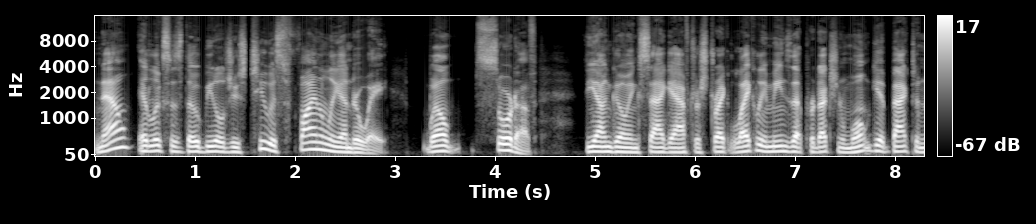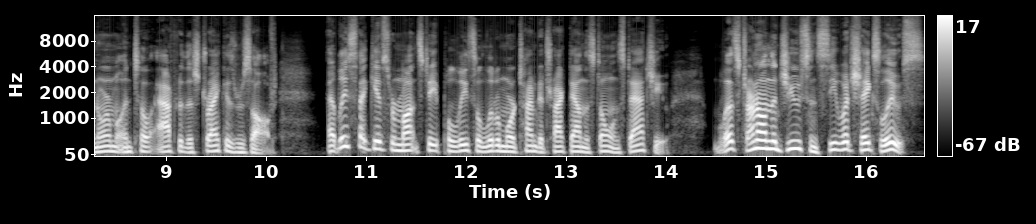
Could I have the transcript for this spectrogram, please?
Now, it looks as though Beetlejuice 2 is finally underway. Well, sort of. The ongoing SAG-AFTRA strike likely means that production won't get back to normal until after the strike is resolved. At least that gives Vermont State Police a little more time to track down the stolen statue. Let's turn on the juice and see what shakes loose.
